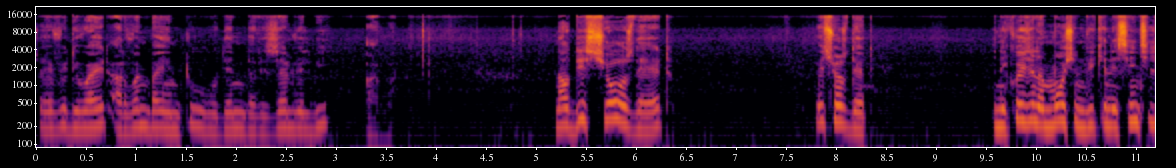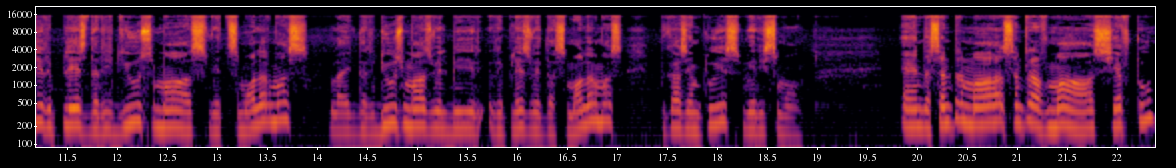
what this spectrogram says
so if we divide r1 by m2 then the result will be r1 now this shows that which shows that in equation of motion we can essentially replace the reduced mass with smaller mass like the reduced mass will be replaced with the smaller mass because m2 is very small. And the center mass center of mass shift to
